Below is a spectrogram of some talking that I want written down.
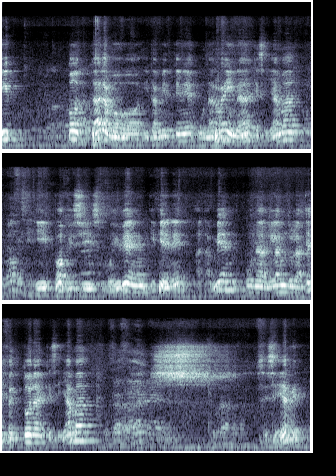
hipotálamo y también tiene una reina que se llama hipófisis, muy bien, y tiene ah, también una glándula efectora que se llama CCR.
